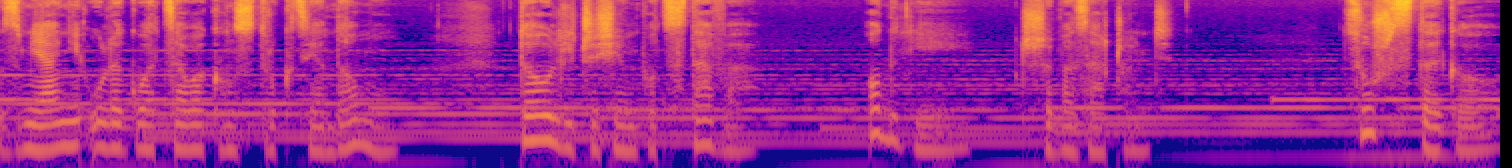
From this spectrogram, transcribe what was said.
zmianie uległa cała konstrukcja domu, to liczy się podstawa. Od niej trzeba zacząć. Cóż z tego,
